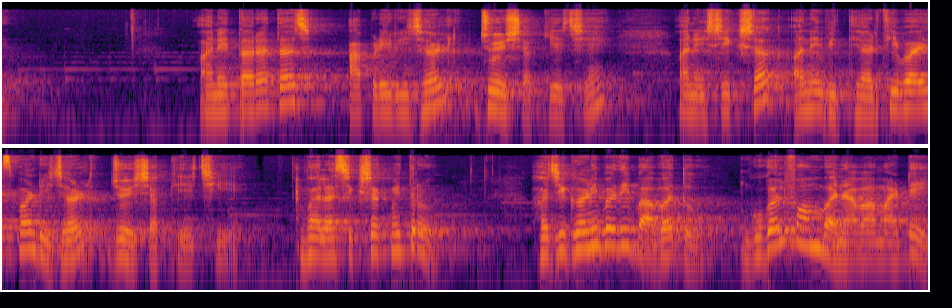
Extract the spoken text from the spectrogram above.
અને તરત જ આપણે રિઝલ્ટ જોઈ શકીએ છીએ. અને શિક્ષક અને વિદ્યાર્થી વાઇઝ પણ રિઝલ્ટ જોઈ શકીએ છીએ. વાલા શિક્ષક મિત્રો, હજી ઘણી બધી બાબતો ગૂગલ ફોર્મ બનાવવા માટે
